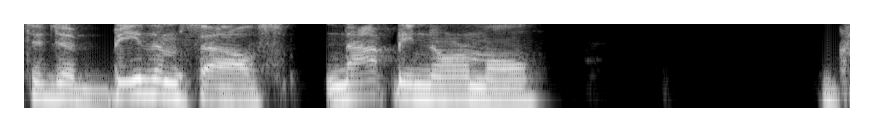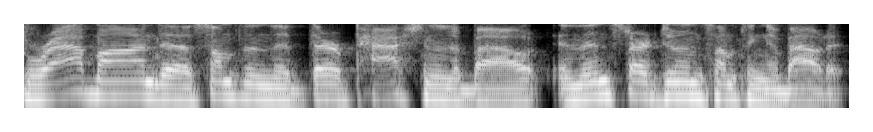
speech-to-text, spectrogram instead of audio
to, to be themselves, not be normal, grab onto something that they're passionate about, and then start doing something about it.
